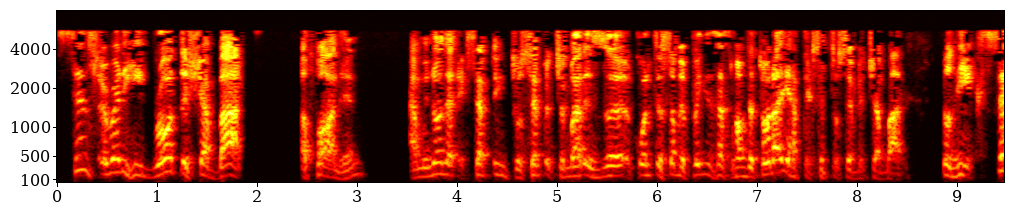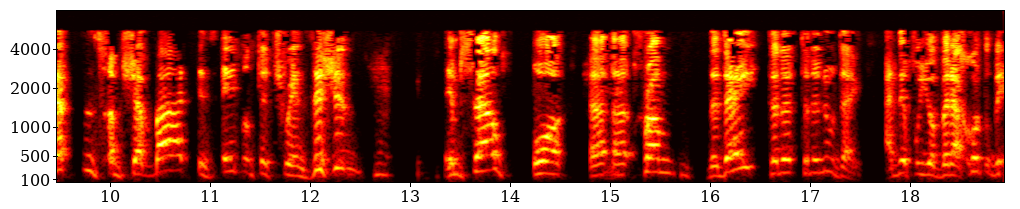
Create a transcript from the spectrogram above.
Since already he brought the Shabbat upon him, and we know that accepting Tosefet Shabbat is, uh, according to some opinions, that's from the Torah, you have to accept Tosefet Shabbat. So the acceptance of Shabbat is able to transition himself or uh, uh, from the day to the to the new day, and therefore your berachot will be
